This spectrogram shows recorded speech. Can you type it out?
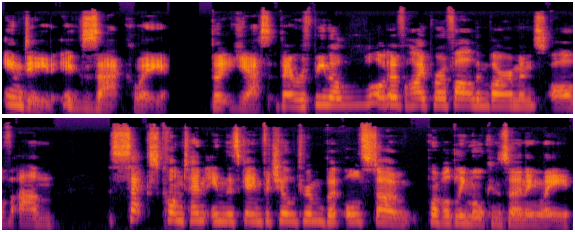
Indeed, exactly. But yes, there have been a lot of high profile environments of um sex content in this game for children, but also, probably more concerningly,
